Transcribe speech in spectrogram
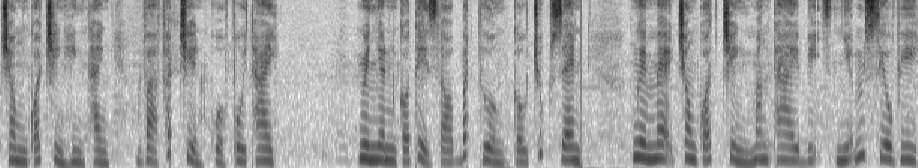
trong quá trình hình thành và phát triển của phôi thai. Nguyên nhân có thể do bất thường cấu trúc gen, người mẹ trong quá trình mang thai bị nhiễm siêu vi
